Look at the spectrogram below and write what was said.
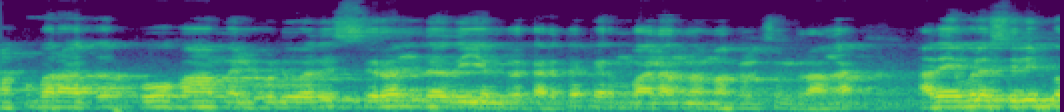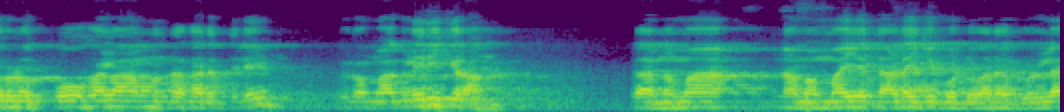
மக்பராக்கு போகாமல் விடுவது சிறந்தது என்ற கருத்தை பெரும்பாலான மக்கள் சொல்கிறாங்க அதே போல் சிலிப்பரோட போகலாம் என்ற கருத்திலே இவ்வளவு மக்கள் இருக்கிறாங்க. நம்ம நம்ம மையத்தை அடக்கி போட்டு வரக்குள்ள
